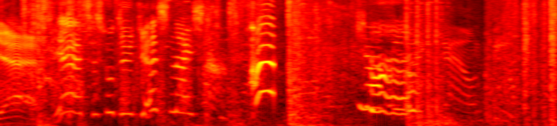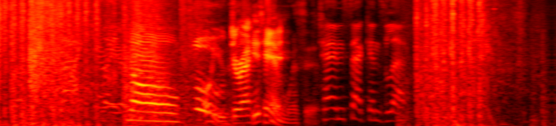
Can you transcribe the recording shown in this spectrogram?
Yes, yes, this will do just nice. Ah! No. Oh, you direct hit hit. him with it. 10 seconds left. I have this fight.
